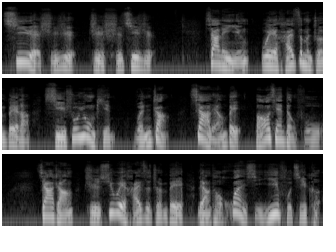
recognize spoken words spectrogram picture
七月十日至十七日。夏令营为孩子们准备了洗漱用品、蚊帐、夏凉被、保险等服务，家长只需为孩子准备两套换洗衣服即可。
